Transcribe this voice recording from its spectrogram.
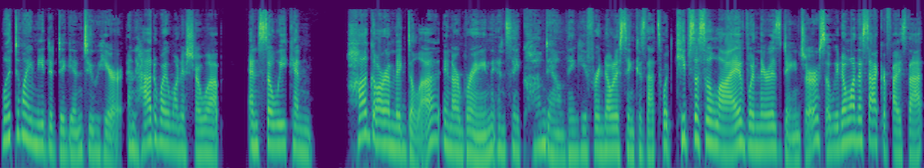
what do I need to dig into here? And how do I want to show up? And so we can hug our amygdala in our brain and say, calm down. Thank you for noticing, because that's what keeps us alive when there is danger. So we don't want to sacrifice that.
